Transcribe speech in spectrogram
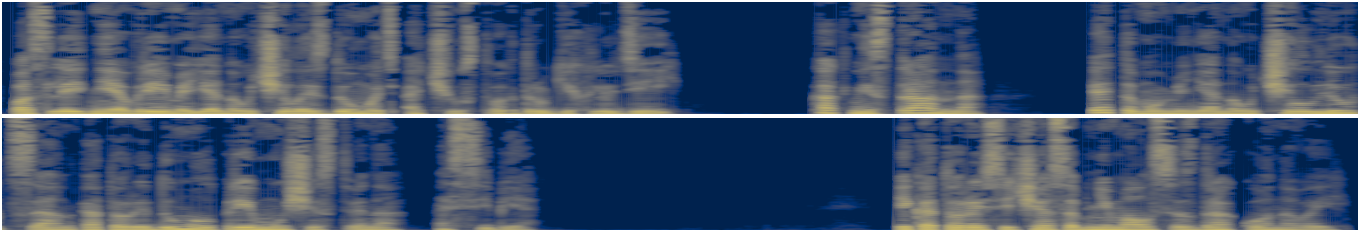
В последнее время я научилась думать о чувствах других людей. Как ни странно, этому меня научил Люциан, который думал преимущественно о себе. И который сейчас обнимался с Драконовой.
